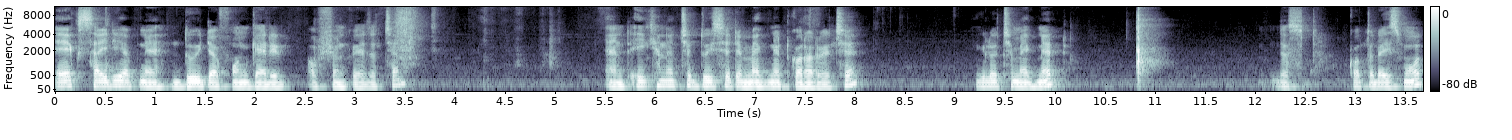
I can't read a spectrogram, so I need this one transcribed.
এক সাইডে আপনি দুইটা ফোন ক্যারির অপশন পেয়ে যাচ্ছেন। অ্যান্ড এইখানে হচ্ছে দুই সেটে ম্যাগনেট করা রয়েছে। এগুলো হচ্ছে ম্যাগনেট জাস্ট কতটা স্মুথ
